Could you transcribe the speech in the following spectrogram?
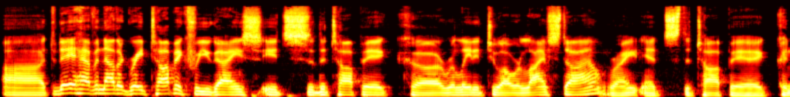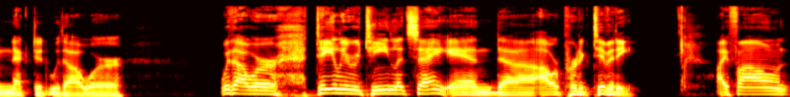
Uh, today, I have another great topic for you guys. It's the topic uh, related to our lifestyle, right? It's the topic connected with our with our daily routine, let's say, and uh, our productivity. I found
